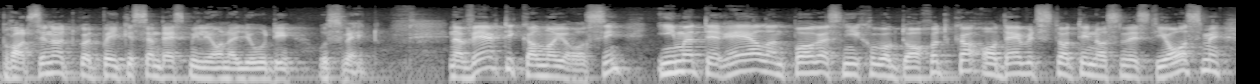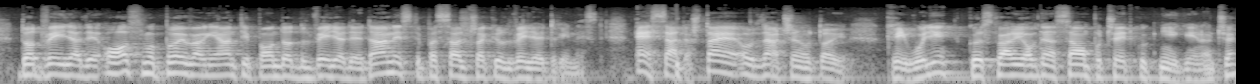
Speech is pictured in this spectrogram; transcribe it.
procenat, koji je otprilike 70 miliona ljudi u svetu. Na vertikalnoj osi imate realan porast njihovog dohodka od 988. do 2008. u prvoj varijanti, pa onda do 2011. pa sad čak i do 2013. E sada, šta je označeno u toj krivulji, koja je stvari ovde na samom početku knjige, inače,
